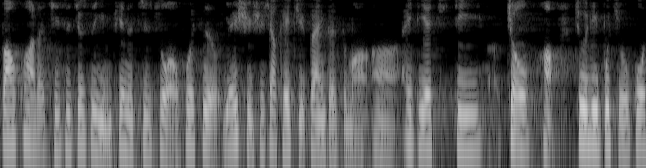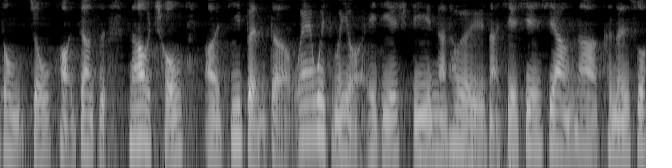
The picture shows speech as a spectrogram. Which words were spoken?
包括的其实就是影片的制作，或是也许学校可以举办一个什么呃 ADHD 周哈，注意力不足过动周哈这样子，然后从呃基本的喂为什么有 ADHD，那它会有哪些现象，那可能说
